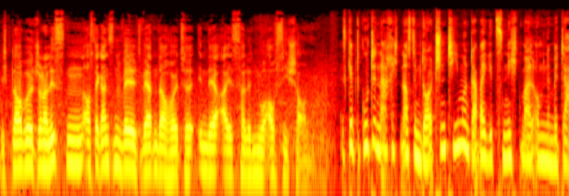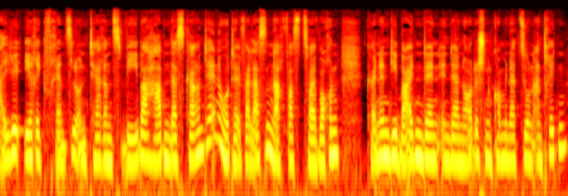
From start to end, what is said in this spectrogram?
Ich glaube, Journalisten aus der ganzen Welt werden da heute in der Eishalle nur auf sie schauen. Es gibt gute Nachrichten aus dem deutschen Team und dabei geht's nicht mal um eine Medaille. Erik Frenzel und Terence Weber haben das Quarantänehotel verlassen. Nach fast zwei Wochen können die beiden denn in der nordischen Kombination antreten?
